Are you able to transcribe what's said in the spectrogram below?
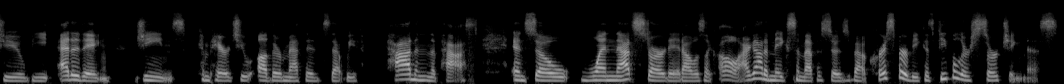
to be editing genes compared to other methods that we've had in the past. And so when that started, I was like, oh, I got to make some episodes about CRISPR because people are searching this.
